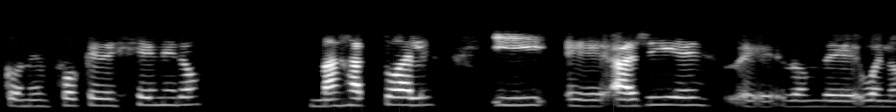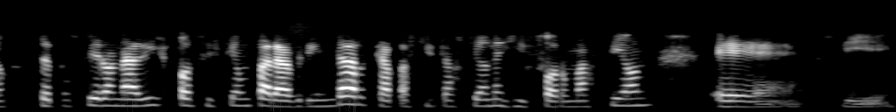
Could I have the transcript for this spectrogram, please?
con enfoque de género más actuales y eh, allí es eh, donde, bueno, se pusieron a disposición para brindar capacitaciones y formación eh, si,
